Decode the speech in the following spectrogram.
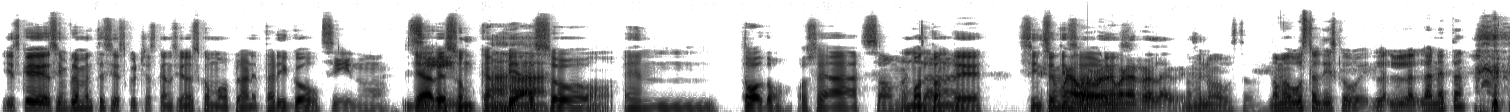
Y es que simplemente si escuchas canciones como Planetary Go, sí, no. ya ves un cambiazo en todo. O sea, un montón de sintetizadores. Es una buena, rola, güey. A mí no me gusta, No me gusta el disco, güey. la neta,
